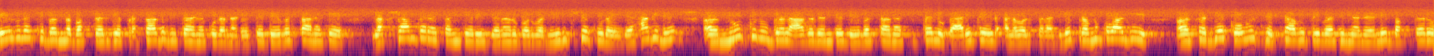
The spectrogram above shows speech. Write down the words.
ದೇಗುಲಕ್ಕೆ ಬಂದ ಭಕ್ತರಿಗೆ ಪ್ರಸಾದ ವಿತರಣೆ ಕೂಡ ನಡೆಯುತ್ತೆ. ದೇವಸ್ಥಾನಕ್ಕೆ ಲಕ್ಷಾಂತರ ಸಂಖ್ಯೆಯಲ್ಲಿ ಜನರು ಬರುವ ನಿರೀಕ್ಷೆ ಕೂಡ ಇದೆ. ಹಾಗೆಯೇ ನೂಕು ನುಗ್ಗಲಾಗದಂತೆ ದೇವಸ್ಥಾನ ಸುತ್ತಲೂ ಬ್ಯಾರಿಕೇಡ್ ಅಳವಡಿಸಲಾಗಿದೆ. ಪ್ರಮುಖವಾಗಿ ಸದ್ಯ ಕೋವಿಡ್ ಹೆಚ್ಚಾಗುತ್ತಿರುವ ಹಿನ್ನೆಲೆಯಲ್ಲಿ ಭಕ್ತರು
